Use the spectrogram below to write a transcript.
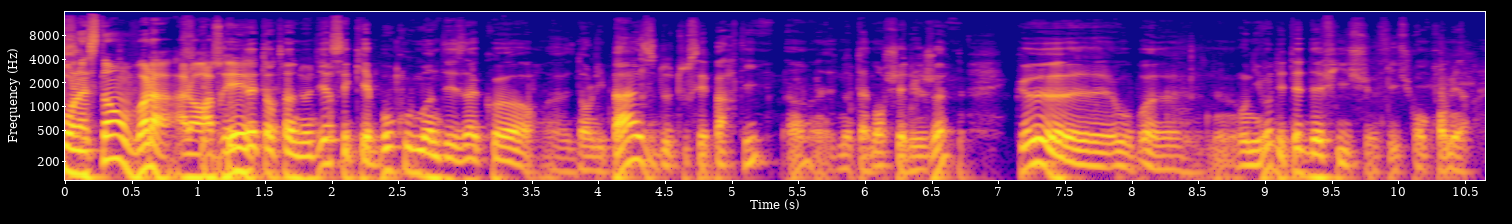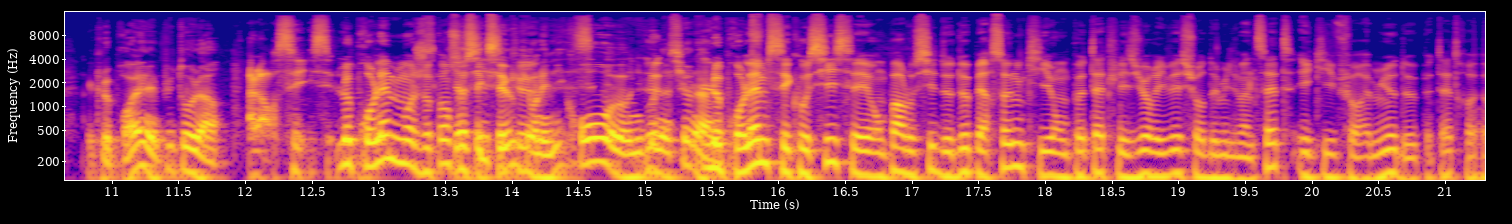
pour l'instant, voilà. Alors après, ce que vous êtes en train de nous dire, c'est qu'il y a beaucoup moins de désaccords dans les bases de tous ces partis, hein, notamment chez les jeunes, que euh, euh, au, niveau des têtes d'affiche, si je comprends bien. Et que le problème est plutôt là. Alors, c'est, le problème, moi, je pense aussi, c'est, eux qui ont les micros euh, au niveau national. Le problème, c'est qu'aussi, c'est, on parle aussi de deux personnes qui ont peut-être les yeux rivés sur 2027 et qui feraient mieux de peut-être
